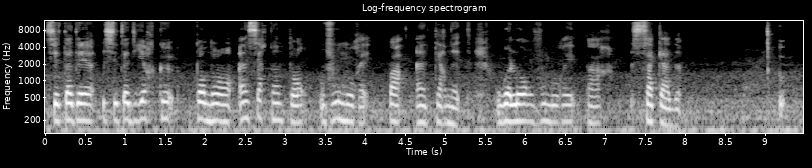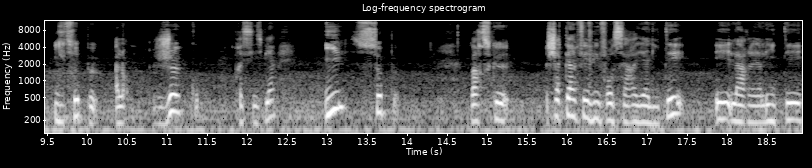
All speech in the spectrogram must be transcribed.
C'est-à-dire que pendant un certain temps, vous n'aurez pas Internet ou alors vous l'aurez par saccade. Il se peut. Alors, je précise bien, il se peut. Parce que chacun fait vivre sa réalité et la réalité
